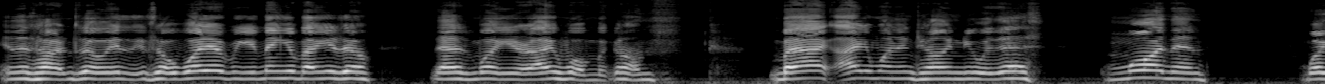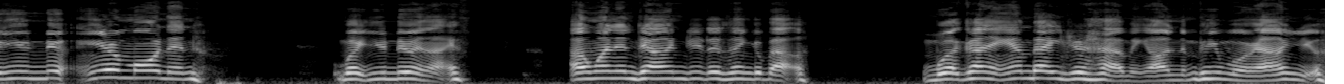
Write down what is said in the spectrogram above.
in his heart so easy. So whatever you think about yourself, that's what your life will become. But I, I want to challenge you with this more than what you do. You're more than what you do in life. I want to challenge you to think about what kind of impact you're having on the people around you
